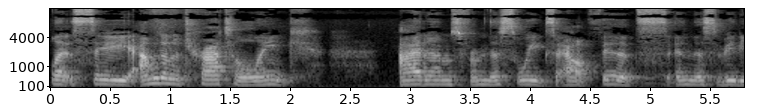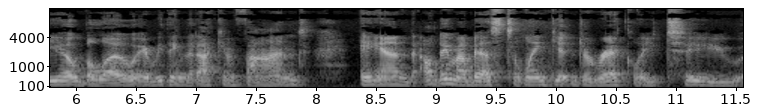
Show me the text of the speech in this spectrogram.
let's see, I'm gonna try to link items from this week's outfits in this video below, everything that I can find. And I'll do my best to link it directly to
